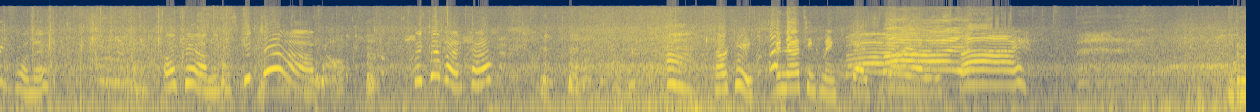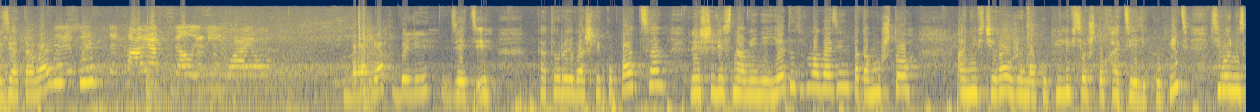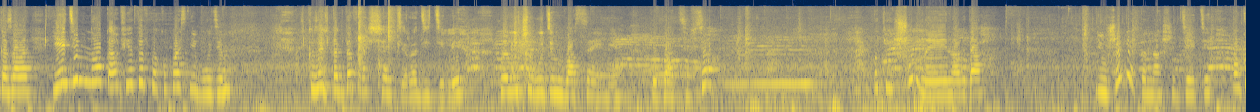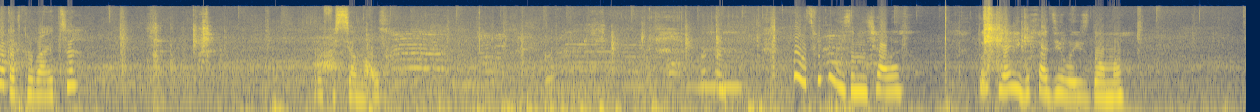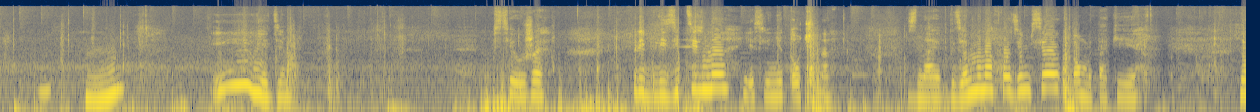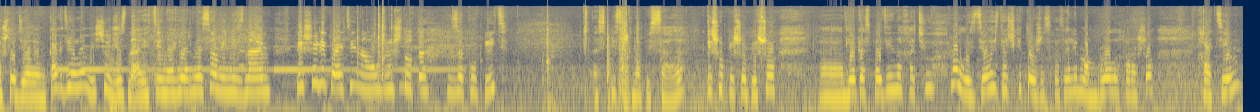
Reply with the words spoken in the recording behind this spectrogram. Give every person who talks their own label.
Speaker 1: McBone. Okay, Amethyst. Good job. Good job, Arka. okay. Good night, Tinkman. Guys, bye. Bye. Друзья, товарищи. В ролях были дети, которые вошли купаться, решили с нами не едут в магазин, потому что они вчера уже накупили все, что хотели купить. Сегодня сказала, едем, но конфетов покупать не будем. Сказали, тогда прощайте, родители. Мы лучше будем в бассейне купаться. Все? Какие шумные иногда. Неужели это наши дети? Там как открывается? профессионал. Ну, вот цветы не замечала. То есть я не выходила из дома. И едем. Все уже приблизительно, если не точно, знают, где мы находимся, кто мы такие. Ну что делаем? Как делаем? Еще не знаете, наверное, сами не знаем. Решили пойти на ужин что-то закупить. Список написала. Пишу, пишу, пишу. Э, Для господина хочу роллы сделать. Дочки тоже сказали, мам, роллы хорошо, хотим.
